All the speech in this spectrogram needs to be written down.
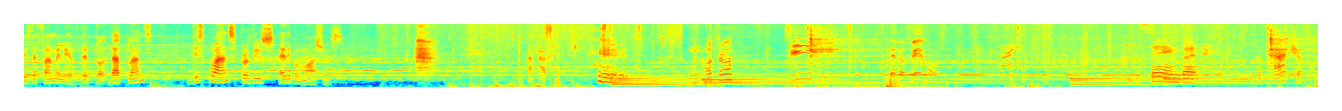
is the family of that, pl- that plant. These plants produce edible mushrooms. I'm happy. Un otro? Sí, de los mismos. The same, but a patch of them.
